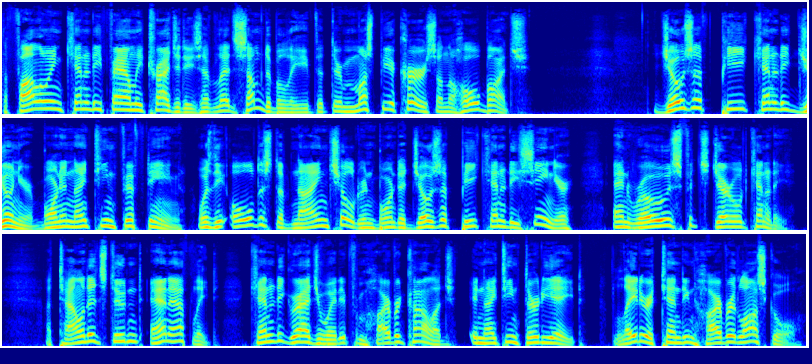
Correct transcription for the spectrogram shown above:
The following Kennedy family tragedies have led some to believe that there must be a curse on the whole bunch. Joseph P. Kennedy, Jr., born in 1915, was the oldest of nine children born to Joseph P. Kennedy, Sr. and Rose Fitzgerald Kennedy. A talented student and athlete, Kennedy graduated from Harvard College in 1938, later attending Harvard Law School.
